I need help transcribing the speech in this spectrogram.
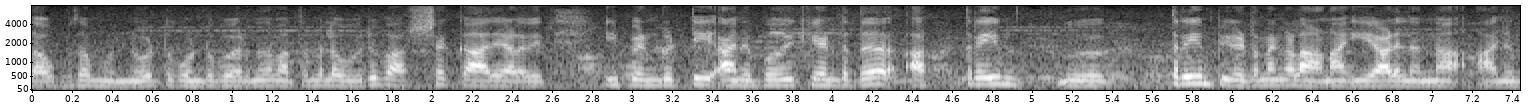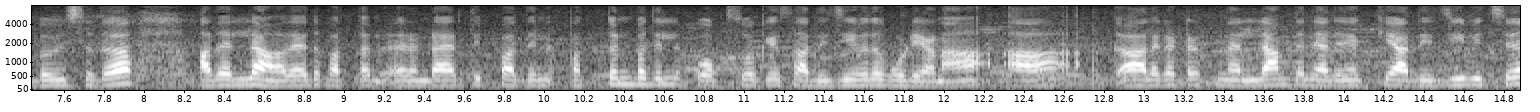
സൗഹൃദം മുന്നോട്ട് കൊണ്ടുപോകുന്നത് മാത്രമല്ല ഒരു വർഷ കാലയളവിൽ ഈ പെൺകുട്ടി അനുഭവിക്കേണ്ടത് അത്രയും ഇത്രയും പീഡനങ്ങളാണ് ഇയാളിൽ നിന്ന് അനുഭവിച്ചത്. അതെല്ലാം അതായത് പത്ത രണ്ടായിരത്തി പതിന പത്തൊൻപതിൽ പോക്സോ കേസ് അതിജീവിത കൂടിയാണ്. ആ ആ കാലഘട്ടത്തിനെല്ലാം തന്നെ അതിനൊക്കെ അതിജീവിച്ച്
